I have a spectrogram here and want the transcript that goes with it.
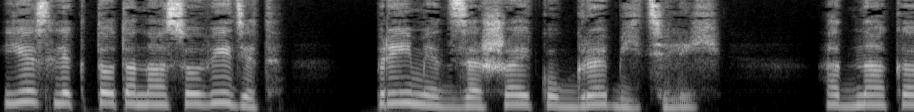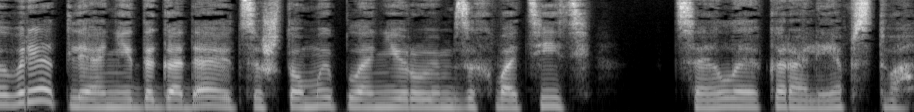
если кто-то нас увидит, примет за шайку грабителей. Однако вряд ли они догадаются, что мы планируем захватить целое королевство.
